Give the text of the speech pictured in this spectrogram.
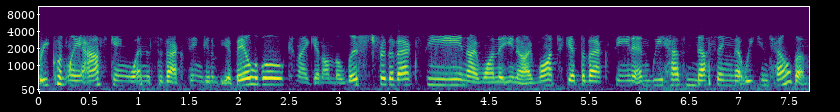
frequently asking when is the vaccine going to be available? Can I get on the list for the vaccine? I want to, you know, I want to get the vaccine and we have nothing that we can tell them.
